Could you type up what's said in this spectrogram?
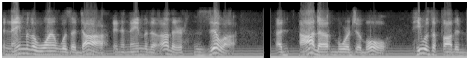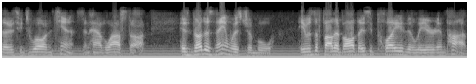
The name of the one was Adah, and the name of the other Zillah. Adah bore Jabal. He was the father of those who dwell in tents and have livestock. His brother's name was Jabal. He was the father of all those who play the lyre and pipe.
